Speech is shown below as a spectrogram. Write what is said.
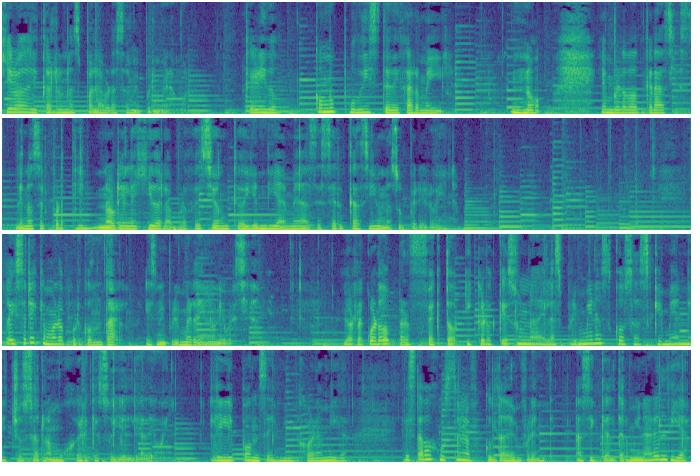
quiero dedicarle unas palabras a mi primer amor. Querido, ¿cómo pudiste dejarme ir? No, en verdad gracias. De no ser por ti, no habría elegido la profesión que hoy en día me hace ser casi una superheroína. La historia que muero por contar es mi primer día en la universidad. Lo recuerdo perfecto y creo que es una de las primeras cosas que me han hecho ser la mujer que soy el día de hoy. Lili Ponce, mi mejor amiga, estaba justo en la facultad de enfrente, así que al terminar el día,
